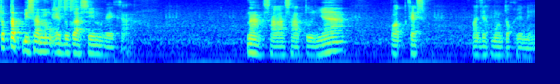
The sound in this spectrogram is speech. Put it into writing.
tetap bisa mengedukasi mereka. Nah, salah satunya podcast pajak montok ini.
